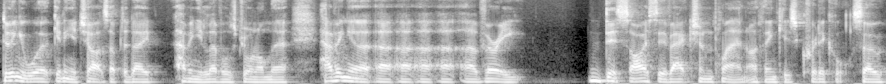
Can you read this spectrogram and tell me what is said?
doing your work, getting your charts up to date, having your levels drawn on there, having a, a, a, a very decisive action plan, I think, is critical. So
